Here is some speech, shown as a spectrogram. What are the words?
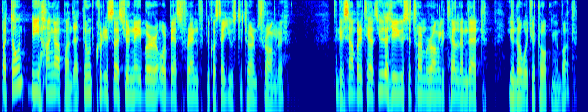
But don't be hung up on that. Don't criticize your neighbor or best friend because they use the terms wrongly. And if somebody tells you that you use the term wrongly, tell them that you know what you're talking about.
